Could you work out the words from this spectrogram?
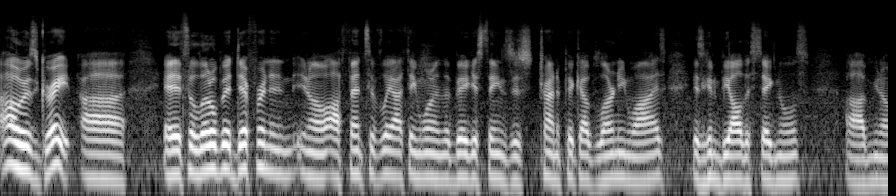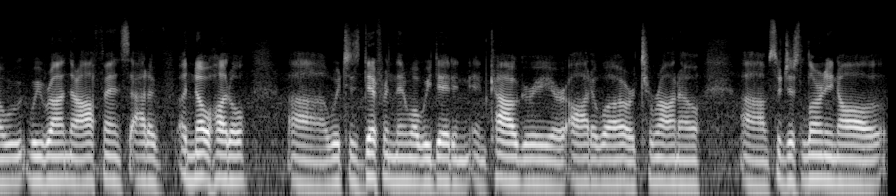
Oh, it was great. Uh, it's a little bit different, and you know, offensively, I think one of the biggest things is trying to pick up learning wise is going to be all the signals. Um, you know, we, run the offense out of a no huddle, uh, which is different than what we did in, in Calgary or Ottawa or Toronto. Um, so just learning all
